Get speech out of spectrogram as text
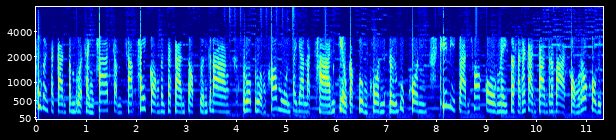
ผู้บัญชาการตำรวจแห่งชาติกำชับให้กองบัญชาการสอบสวนกลาง รวบรวมข้อมูลพยานหลักฐานเกี่ยวกับกลุ่มคนหรือบุคคลที่มีการช่อโกงในสถานการณ์การระบาดของโรคโควิด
